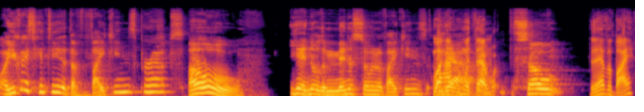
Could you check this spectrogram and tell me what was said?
are you guys hinting at the Vikings, perhaps? Oh, Yeah, no, the Minnesota Vikings. What happened with them? So Do they have a bye?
